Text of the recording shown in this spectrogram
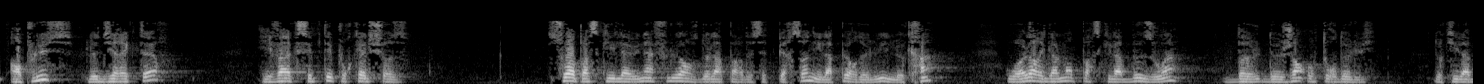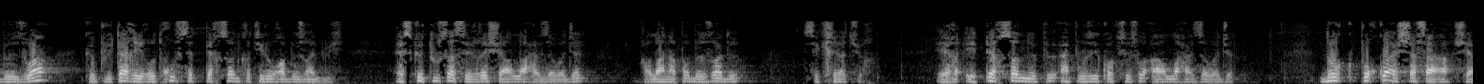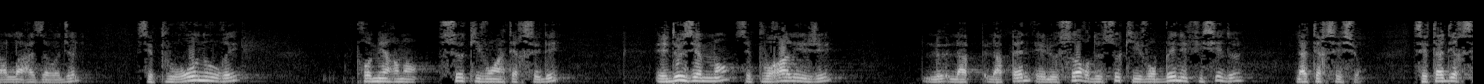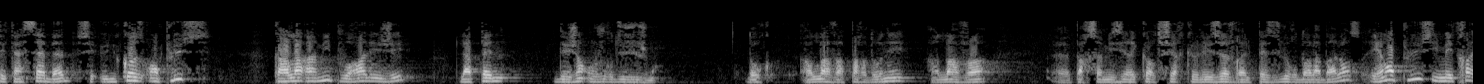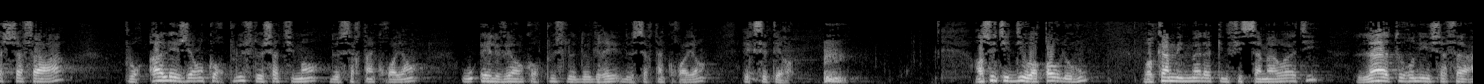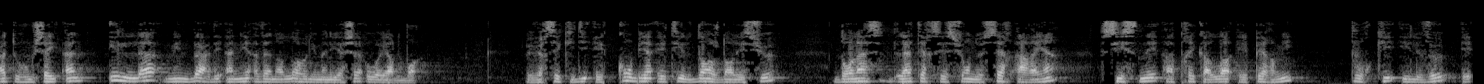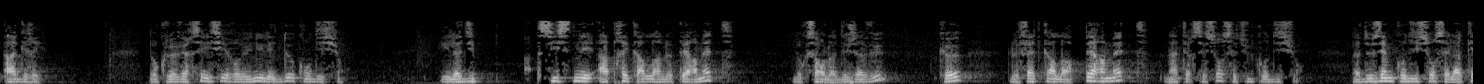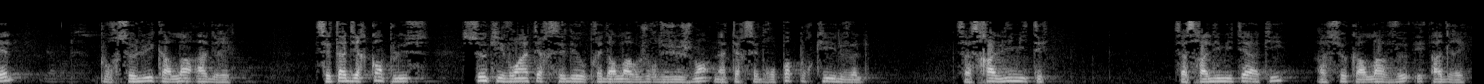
En plus, le directeur, il va accepter pour quelque chose. Soit parce qu'il a une influence de la part de cette personne, il a peur de lui, il le craint, ou alors également parce qu'il a besoin de, gens autour de lui. Donc il a besoin que plus tard il retrouve cette personne quand il aura besoin de lui. Est-ce que tout ça c'est vrai chez Allah Azzawajal Allah n'a pas besoin de ses créatures. Et, personne ne peut imposer quoi que ce soit à Allah Azzawajal. Donc pourquoi Shafa'a chez Allah Azzawajal C'est pour honorer, premièrement, ceux qui vont intercéder, et deuxièmement, c'est pour alléger la, peine et le sort de ceux qui vont bénéficier de l'intercession. C'est-à-dire c'est un sabab, c'est une cause en plus qu'Allah a mis pour alléger la peine des gens au jour du jugement. Donc Allah va pardonner, Allah va euh, par sa miséricorde faire que les œuvres elles pèsent lourd dans la balance et en plus il mettra shafa'a pour alléger encore plus le châtiment de certains croyants ou élever encore plus le degré de certains croyants, etc. Ensuite il dit wa qawluhu wa kam min malakin fi samawati le verset qui dit Et combien est-il d'anges dans les cieux dont l'intercession ne sert à rien si ce n'est après qu'Allah ait permis pour qui il veut et agrée? Donc le verset ici réunit les deux conditions. Il a dit si ce n'est après qu'Allah le permette, donc ça on l'a déjà vu, que le fait qu'Allah permette l'intercession c'est une condition. La deuxième condition, c'est laquelle? Pour celui qu'Allah agrée. C'est-à-dire qu'en plus, ceux qui vont intercéder auprès d'Allah au jour du jugement n'intercéderont pas pour qui ils veulent. Ça sera limité. Ça sera limité à qui? À ceux qu'Allah veut et agrée.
